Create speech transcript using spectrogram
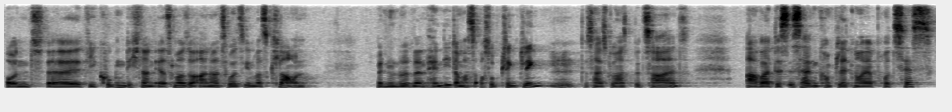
Und äh, die gucken dich dann erstmal so an, als wolltest du ihnen was klauen. Wenn du nur dein Handy, dann machst du auch so pling pling, mhm. das heißt, du hast bezahlt. Aber das ist halt ein komplett neuer Prozess.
